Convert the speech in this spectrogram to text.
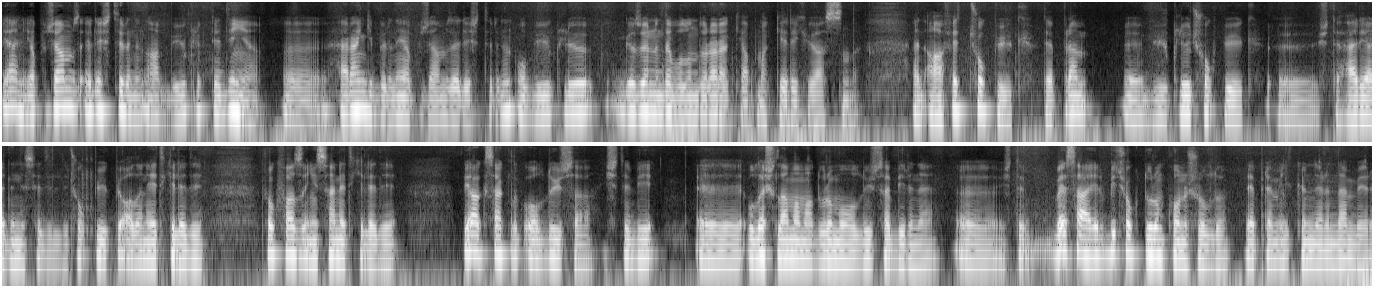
Yani yapacağımız eleştirinin abi büyüklük dedin ya e, herhangi birine yapacağımız eleştirinin o büyüklüğü göz önünde bulundurarak yapmak gerekiyor aslında. Yani afet çok büyük. Deprem e, büyüklüğü çok büyük. E, işte her yerden hissedildi. Çok büyük bir alanı etkiledi. Çok fazla insan etkiledi. Bir aksaklık olduysa işte bir e, ulaşılamama durumu olduysa birine e, işte vesaire birçok durum konuşuldu deprem ilk günlerinden beri.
